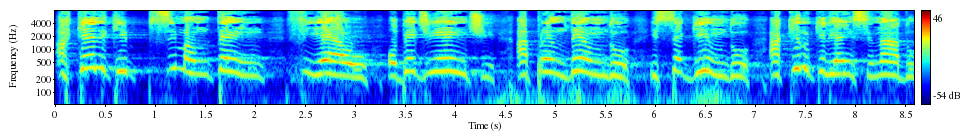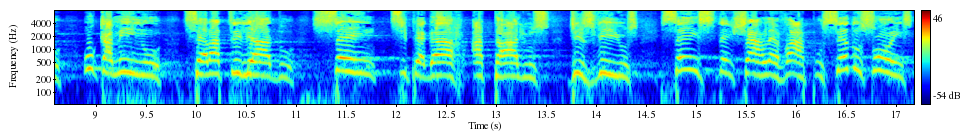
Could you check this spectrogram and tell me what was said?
Aquele que se mantém fiel, obediente, aprendendo e seguindo aquilo que lhe é ensinado, o caminho será trilhado sem se pegar atalhos, desvios, sem se deixar levar por seduções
